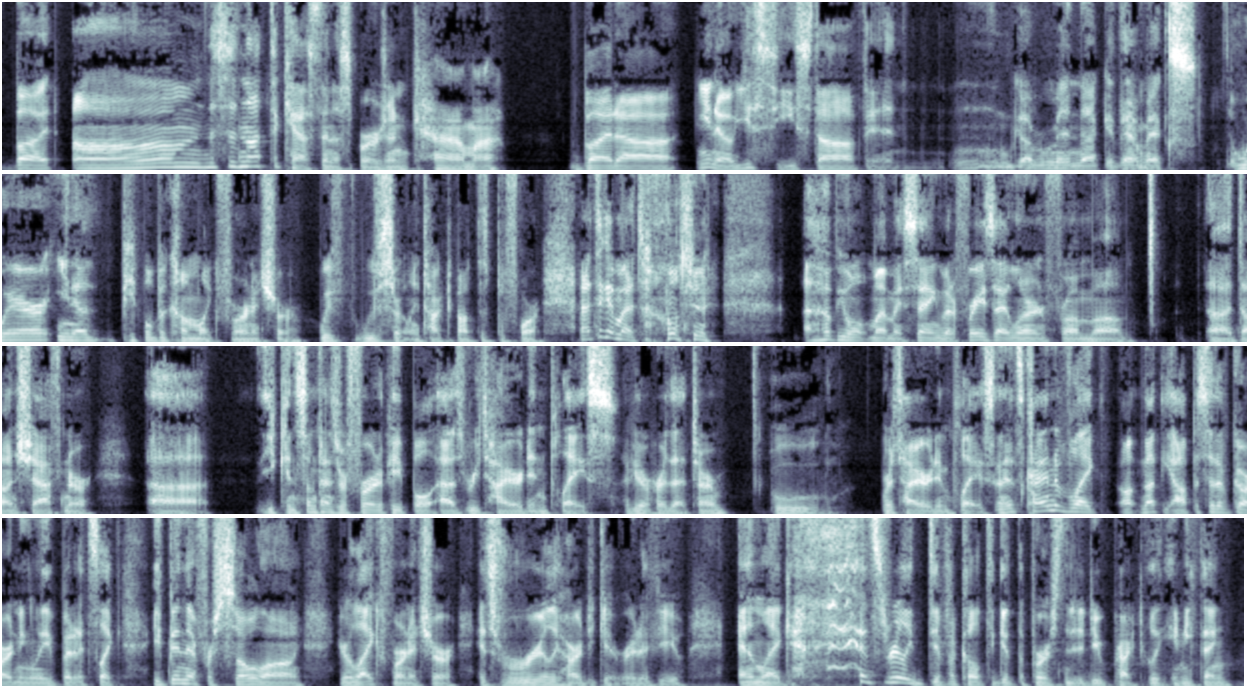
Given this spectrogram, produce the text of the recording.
but um this is not to cast an aspersion comma but uh you know you see stuff in government and academics where you know people become like furniture we've we've certainly talked about this before and i think i might have told you i hope you won't mind my saying but a phrase i learned from um, uh, don schaffner uh, you can sometimes refer to people as retired in place have you ever heard that term Ooh, retired in place. And it's kind of like uh, not the opposite of gardening leave, but it's like you've been there for so long, you're like furniture. It's really hard to get rid of you. And like it's really difficult to get the person to do practically anything.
